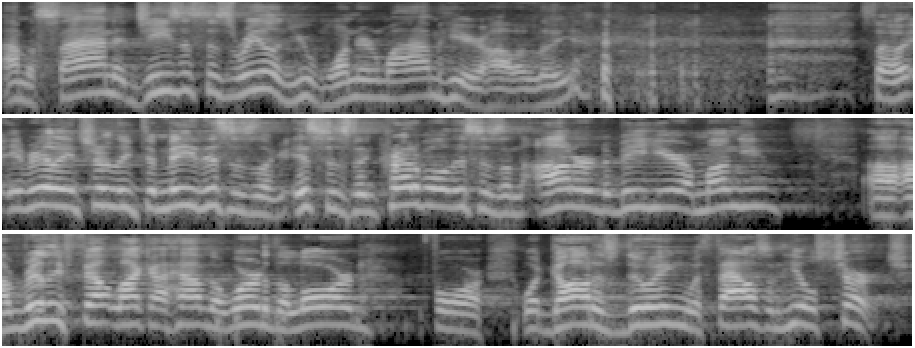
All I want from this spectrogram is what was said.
I'm a sign that Jesus is real, and you're wondering why I'm here. Hallelujah. so, it really and truly, to me, this is, a, this is incredible. This is an honor to be here among you. Uh, I really felt like I have the word of the Lord for what God is doing with Thousand Hills Church.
